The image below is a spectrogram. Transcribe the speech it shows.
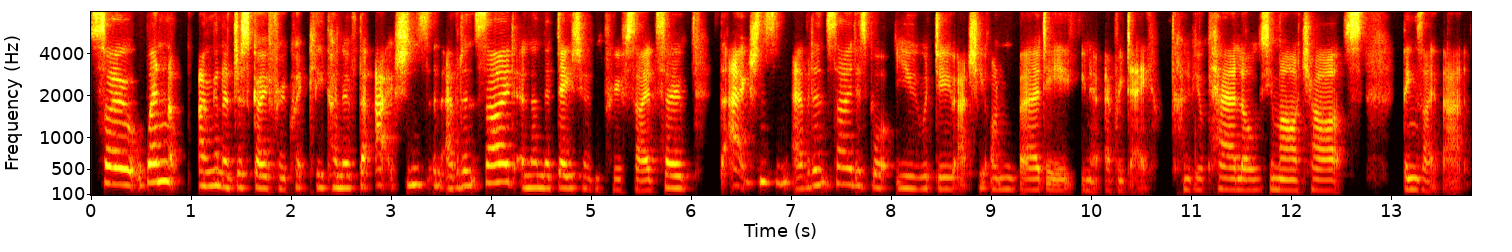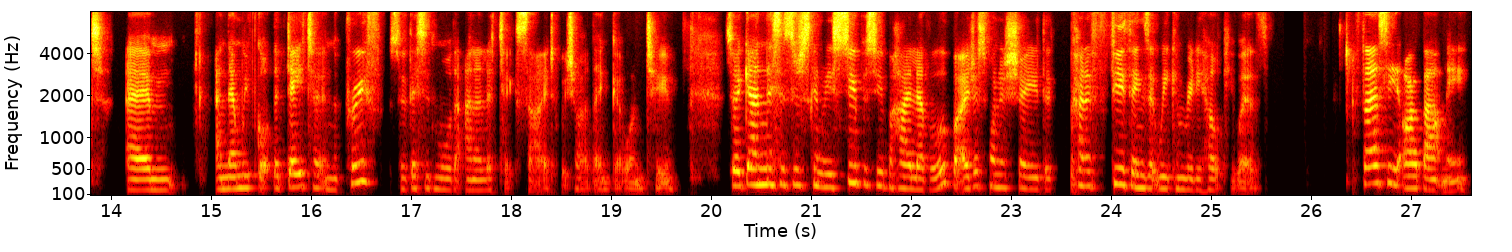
So when I'm going to just go through quickly kind of the actions and evidence side and then the data and proof side. So the actions and evidence side is what you would do actually on Birdie, you know, every day, kind of your care logs, your MAR charts, things like that. Um, and then we've got the data and the proof. So this is more the analytics side, which I'll then go on to. So again, this is just going to be super, super high level, but I just want to show you the kind of few things that we can really help you with. Firstly, our About Me.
